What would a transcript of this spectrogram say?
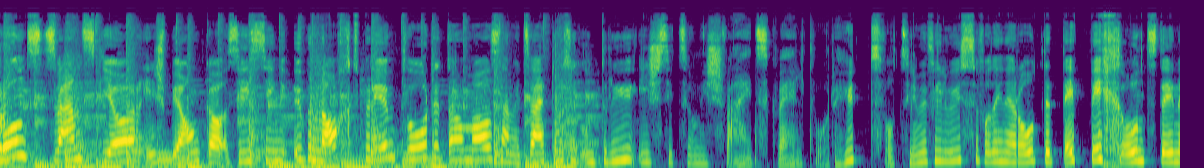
rund 20 Jahren ist Bianca Sissing über Nacht berühmt worden. Damals, nämlich 2003, ist sie Miss Schweiz gewählt worden. Heute will sie nicht mehr viel wissen von diesen roten Teppich und diesen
